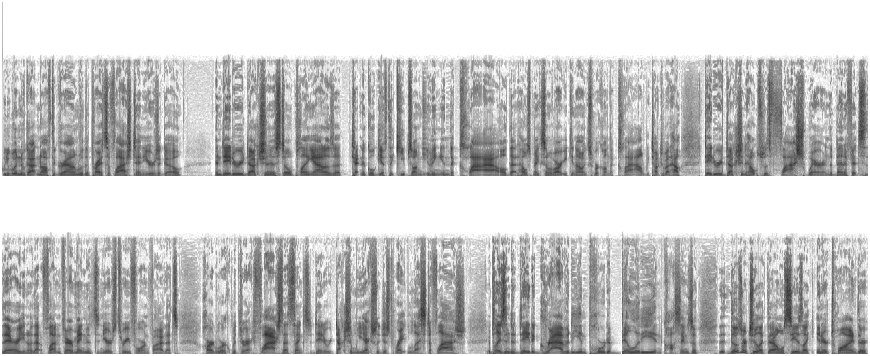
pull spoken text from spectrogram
we wouldn't have gotten off the ground with the price of flash 10 years ago and data reduction is still playing out as a technical gift that keeps on giving in the cloud. That helps make some of our economics work on the cloud. We talked about how data reduction helps with flash wear and the benefits there. You know, that flat and fair maintenance in years three, four, and five. That's hard work with direct flash. That's thanks to data reduction. We actually just write less to flash. It plays into data gravity and portability and cost savings. So th- those are two like that I almost see as like intertwined. They're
